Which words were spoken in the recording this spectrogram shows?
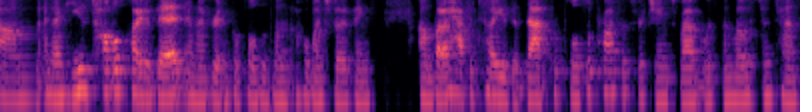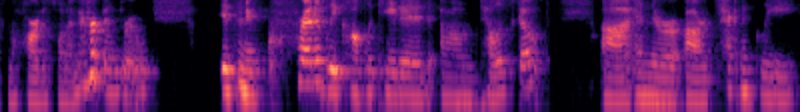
um, and I've used Hubble quite a bit, and I've written proposals on a whole bunch of other things. Um, but I have to tell you that that proposal process for James Webb was the most intense and the hardest one I've ever been through. It's an incredibly complicated um, telescope, uh, and there are technically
